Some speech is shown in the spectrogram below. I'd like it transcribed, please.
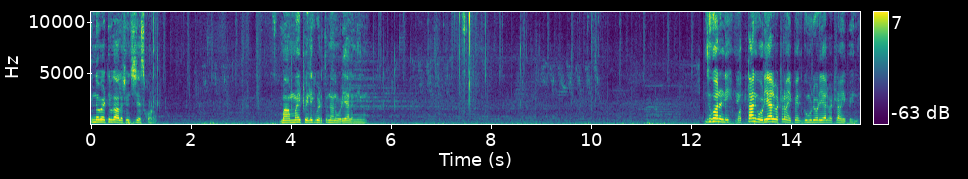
ఇన్నోవేటివ్గా ఆలోచించి చేసుకోవడం. మా అమ్మాయి పెళ్ళికి పెడుతున్నాను వడియాలని నేను. ఇదిగోనండి మొత్తానికి వడియాలు పెట్టడం అయిపోయింది గుమ్మిడి వడియాలు పెట్టడం అయిపోయింది.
